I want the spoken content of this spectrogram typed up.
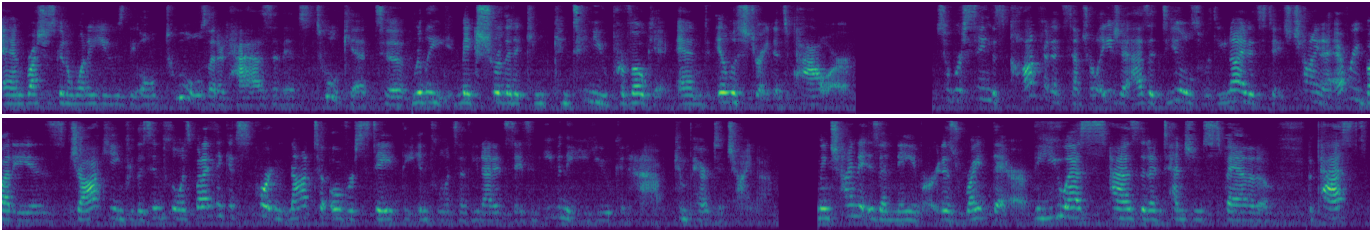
And Russia's going to want to use the old tools that it has in its toolkit to really make sure that it can continue provoking and illustrate its power so we're seeing this confident Central Asia as it deals with the United States, China. Everybody is jockeying for this influence, but I think it's important not to overstate the influence that the United States and even the EU can have compared to China. I mean, China is a neighbor. It is right there. The U.S. has an attention span of the past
